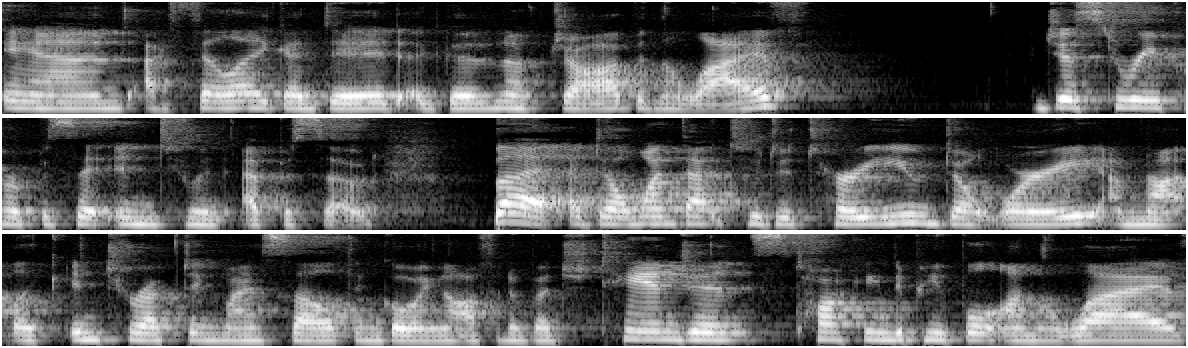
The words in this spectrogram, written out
And I feel like I did a good enough job in the live just to repurpose it into an episode. But I don't want that to deter you. Don't worry. I'm not like interrupting myself and going off in a bunch of tangents, talking to people on the live.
